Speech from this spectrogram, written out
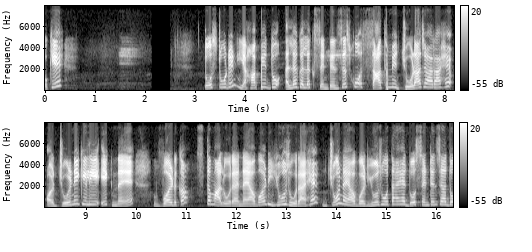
okay तो स्टूडेंट यहाँ पे दो अलग अलग सेंटेंसेस को साथ में जोड़ा जा रहा है और जोड़ने के लिए एक नए वर्ड का इस्तेमाल हो रहा है, नया वर्ड यूज़ हो रहा है। जो नया वर्ड यूज़ होता है, दो सेंटेंस या दो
